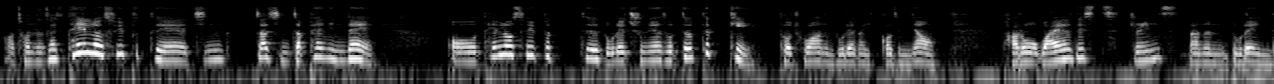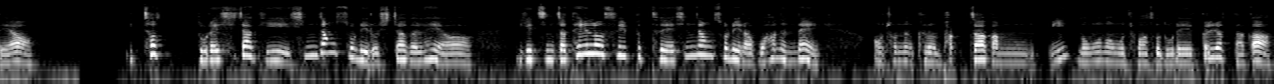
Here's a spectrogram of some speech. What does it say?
어, 저는 사실 테일러 스위프트의 진짜 진짜 팬인데, 어, 테일러 스위프트 노래 중에서도 특히 더 좋아하는 노래가 있거든요. 바로 Wildest Dreams라는 노래인데요. 이 첫 노래 시작이 심장 소리로 시작을 해요. 이게 진짜 테일러 스위프트의 심장 소리라고 하는데 어, 저는 그런 박자감이 너무너무 좋아서 노래에 끌렸다가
